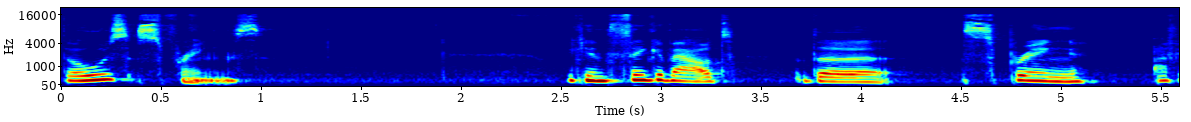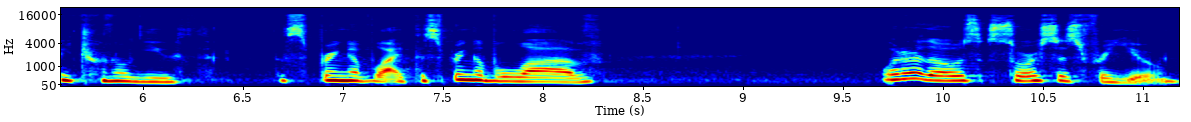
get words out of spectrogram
those springs. We can think about the spring of eternal youth, the spring of life, the spring of love. What are those sources for you?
